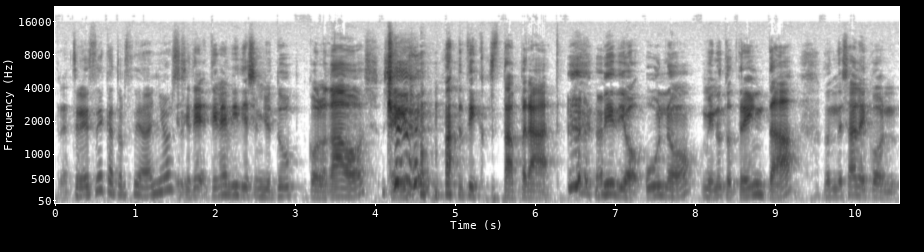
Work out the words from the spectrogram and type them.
¿Trece? 13, 14 años. Es que tiene, tiene vídeos en YouTube colgados, seguido Costa Prat. Vídeo 1, minuto 30, donde sale con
